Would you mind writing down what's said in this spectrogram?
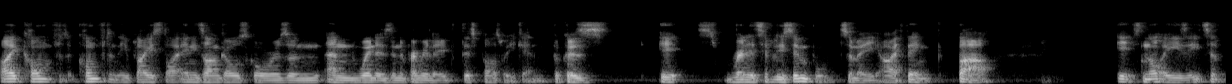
I conf- confidently placed like anytime goal scorers and, and winners in the Premier League this past weekend because it's relatively simple to me, I think. But it's not easy to,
